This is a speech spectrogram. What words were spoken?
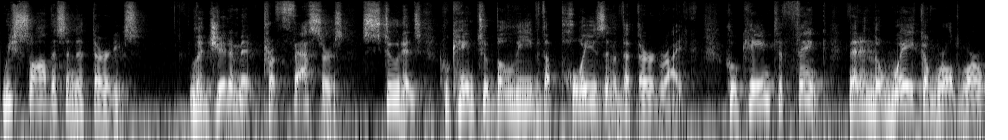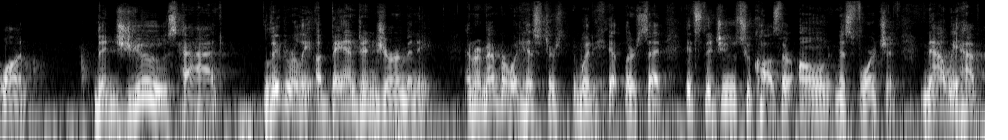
We saw this in the 30s legitimate professors, students who came to believe the poison of the Third Reich, who came to think that in the wake of World War I, the Jews had literally abandoned Germany. And remember what, what, Hitler said it's the Jews who caused their own misfortune. Now we have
